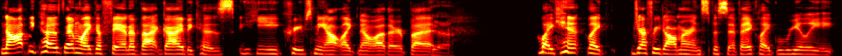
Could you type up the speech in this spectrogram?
not because i'm like a fan of that guy because he creeps me out like no other but yeah. like him like jeffrey dahmer in specific like really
